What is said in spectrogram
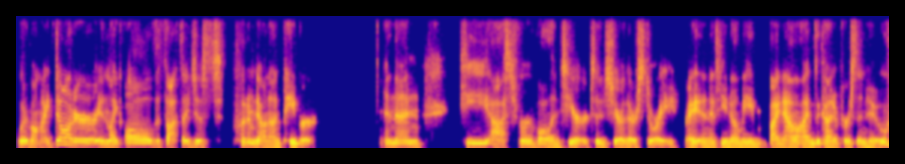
what about my daughter? And like all the thoughts, I just put them down on paper. And then he asked for a volunteer to share their story, right? And if you know me by now, I'm the kind of person who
